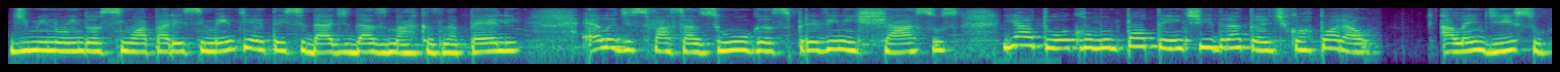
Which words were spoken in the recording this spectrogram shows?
diminuindo assim o aparecimento e a intensidade das marcas na pele. Ela disfarça as rugas, previne inchaços e atua como um potente hidratante corporal. Além disso,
